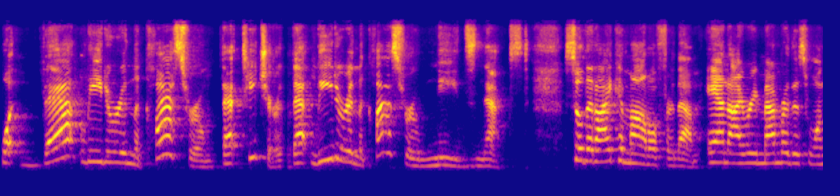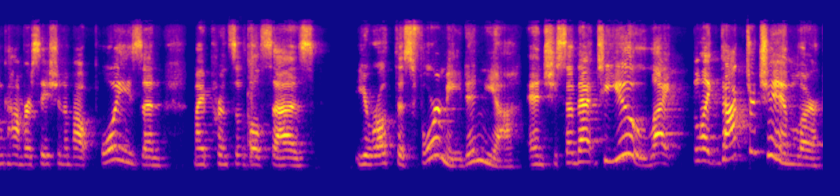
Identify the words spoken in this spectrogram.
what that leader in the classroom, that teacher, that leader in the classroom needs next so that I can model for them. And I remember this one conversation about poise, and my principal says, you wrote this for me didn't you and she said that to you like like dr chandler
